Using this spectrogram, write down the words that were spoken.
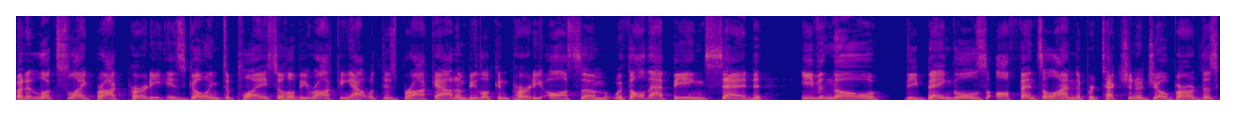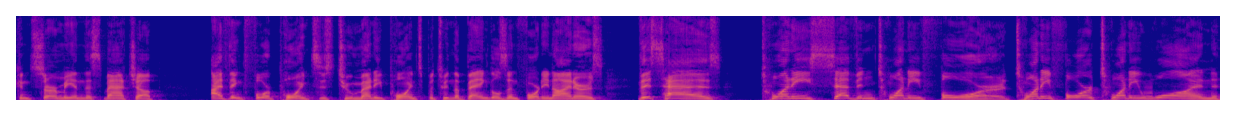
but it looks like Brock Purdy is going to play. So he'll be rocking out with this Brock out and be looking pretty awesome. With all that being said, even though the Bengals offensive line and the protection of Joe Burrow does concern me in this matchup, I think four points is too many points between the Bengals and 49ers. This has 27 24, 24 21,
